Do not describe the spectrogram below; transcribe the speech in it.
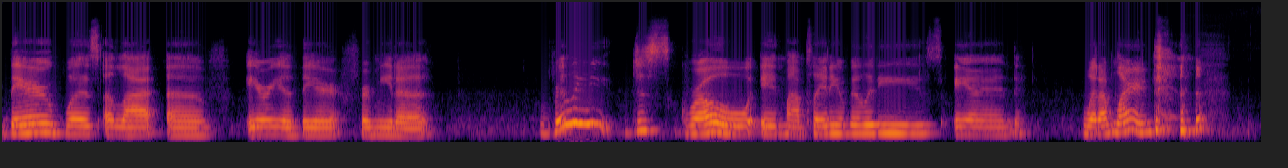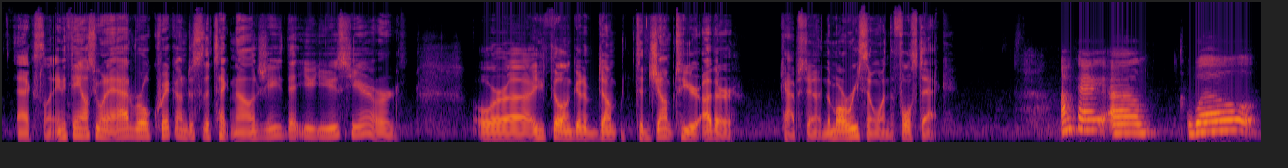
there was a lot of area there for me to really just grow in my planning abilities and what I've learned. Excellent. Anything else you want to add, real quick, on just the technology that you use here, or or uh, are you feeling good to jump to jump to your other capstone, the more recent one, the full stack? Okay. Um. Well,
